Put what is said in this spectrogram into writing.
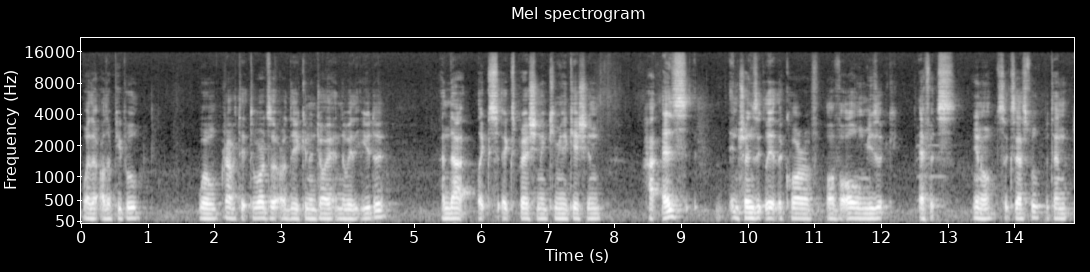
whether other people will gravitate towards it or they can enjoy it in the way that you do. And that like expression and communication ha- is intrinsically at the core of, of all music if it's you know successful, pretend,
